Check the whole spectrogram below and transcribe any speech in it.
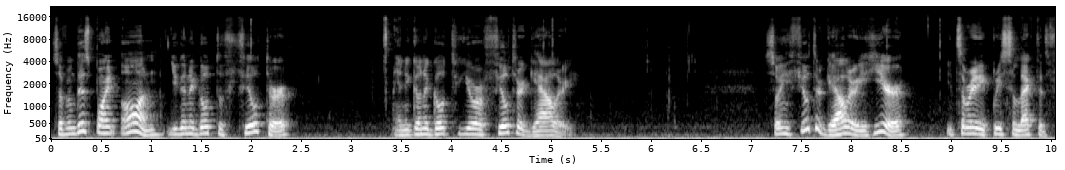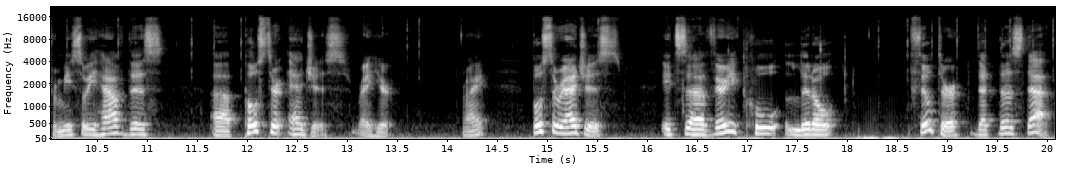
So from this point on, you're going to go to Filter, and you're going to go to your Filter Gallery. So in Filter Gallery here, it's already pre-selected for me. So we have this uh, poster edges right here, right? Poster edges, it's a very cool little filter that does that.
